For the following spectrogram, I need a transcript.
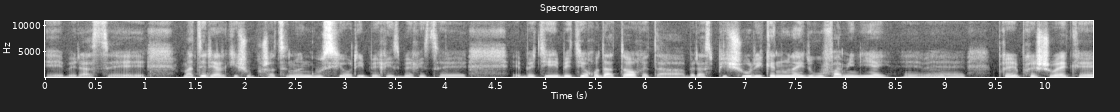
e, beraz e, materialki suposatzen duen guzi hori berriz, berriz e, e beti, beti hori dator, eta beraz pixu hori kendu nahi dugu familiei. E, pre, presoek e,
